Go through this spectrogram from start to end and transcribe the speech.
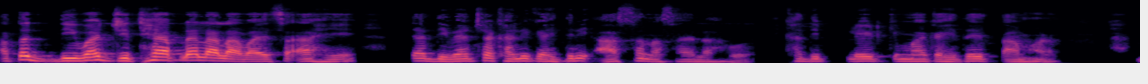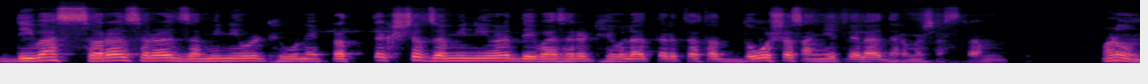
आता दिवा जिथे आपल्याला लावायचा आहे त्या दिव्याच्या खाली काहीतरी आसन असायला हवं. एखादी प्लेट किंवा काहीतरी ताम्हण दिवा सरळ सरळ जमिनीवर ठेवू नये. प्रत्यक्ष जमिनीवर दिवा जर ठेवला तर त्याचा दोष सांगितलेला आहे धर्मशास्त्रामध्ये. म्हणून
